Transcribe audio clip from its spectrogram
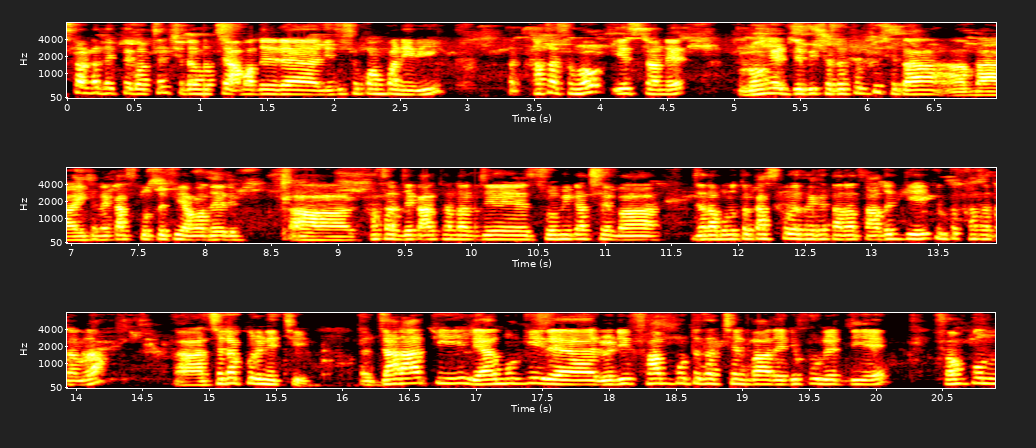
স্টার্টটা দেখতে পাচ্ছেন, সেটা হচ্ছে আমাদের নিজস্ব কোম্পানিরই খাতা সহ স্টানের রঙের যে বিষয়টা চলছে সেটা আমরা এখানে কাজ করতেছি। আমাদের খাঁচার যে কারখানার যে শ্রমিক আছে বা যারা মূলত কাজ করে থাকে তারা তাদের দিয়ে কিন্তু খাঁচাটা আমরা সেট করে নিচ্ছি। যারা কি লেয়ার মুরগির রেডি ফার্ম করতে যাচ্ছেন বা রেডি পুলেট দিয়ে সম্পূর্ণ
